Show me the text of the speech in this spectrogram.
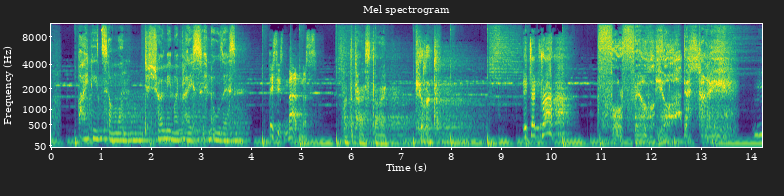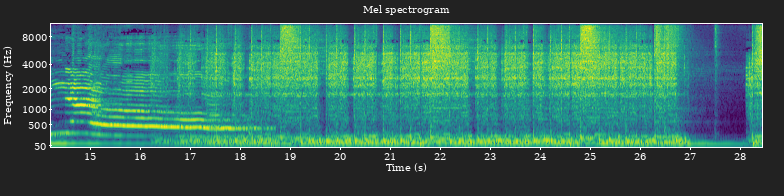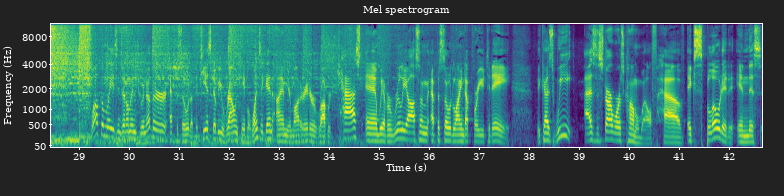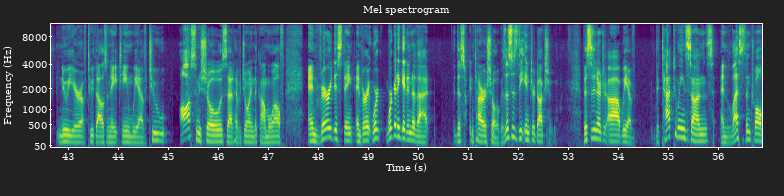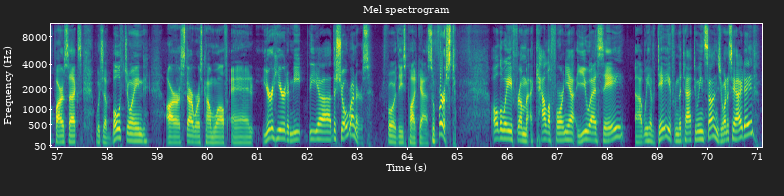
I need someone to show me my place in all this. This is madness. Let the past die. Kill it. It's a trap! Fulfill your destiny. Welcome, ladies and gentlemen, to another episode of the TSW Roundtable. Once again, I am your moderator, Robert Cast, and we have a really awesome episode lined up for you today because we, as the Star Wars Commonwealth, have exploded in this new year of 2018. We have two awesome shows that have joined the Commonwealth and very distinct and very, we're, we're going to get into that this entire show because this is the introduction. This is an, uh, we have the Tatooine Sons and Less Than 12 Parsecs, which have both joined our Star Wars Commonwealth, and you're here to meet the uh, the showrunners for these podcasts. So first, all the way from California, USA, uh, we have Dave from the Tatooine Sons. You want to say hi, Dave?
